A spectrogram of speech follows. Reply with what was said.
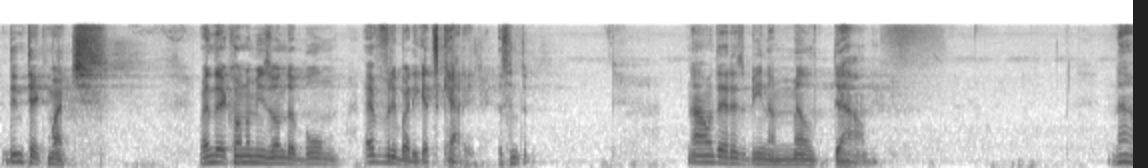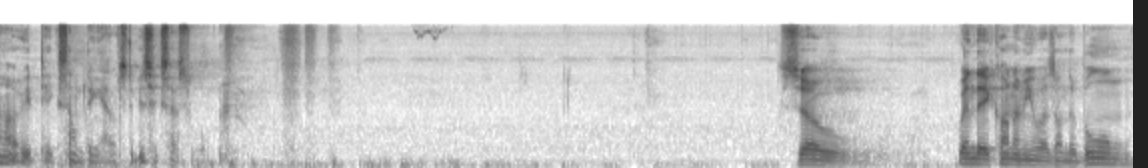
It didn't take much. When the economy is on the boom, everybody gets carried, isn't it? Now there has been a meltdown. Now it takes something else to be successful So, when the economy was on the boom,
